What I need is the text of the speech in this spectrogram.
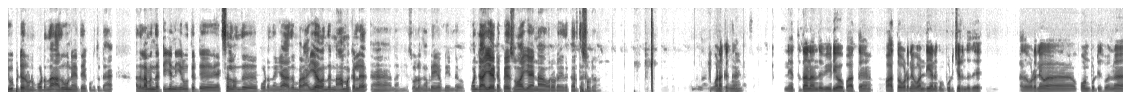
ஜூபிட்டர் ஒன்று போட்டிருந்தேன் அதுவும் நேற்றே கொடுத்துட்டேன். அது இல்லாமல் இந்த டிஎன் இருபத்தெட்டு எக்ஸல் வந்து போட்டிருந்தீங்க. அதுவும் பாரு ஐயா வந்து நாமக்கல்ல நீங்கள் சொல்லுங்கள் அப்படியே அப்படின்ட்டு. கொஞ்சம் ஐயா கிட்ட பேசுவோம். ஐயா என்ன அவரோட இது கருத்து சொல்கிறாங்க வணக்கங்க. நேற்று தான் நான் அந்த வீடியோவை பார்த்தேன். பார்த்த உடனே வண்டி எனக்கு பிடிச்சிருந்தது. அதை உடனே ஃபோன் போட்டு சொன்னேன்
